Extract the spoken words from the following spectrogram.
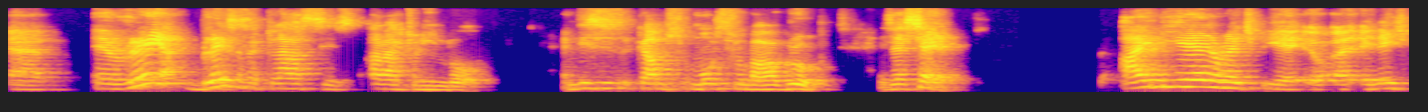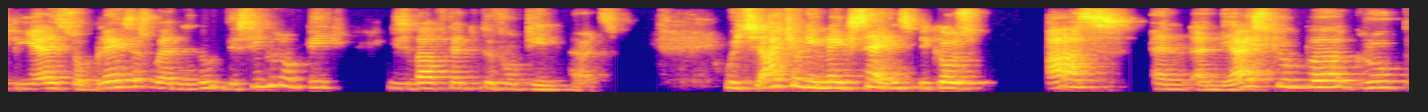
Uh, and rare blazars classes are actually involved. And this is, comes most from our group. As I said, IBL or HPA, uh, and HPS, so blazars where the, the synchrotron peak is above 10 to 14 hertz, which actually makes sense because us and, and the IceCube group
